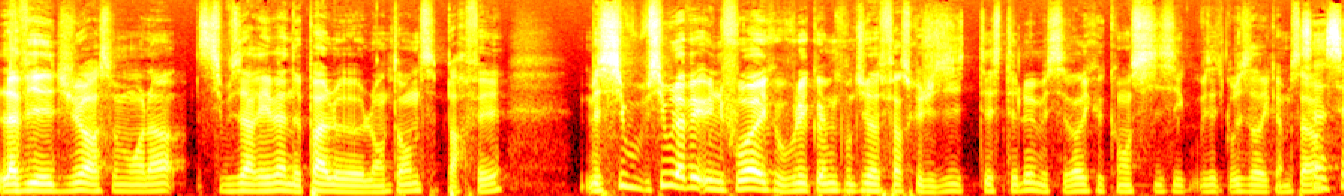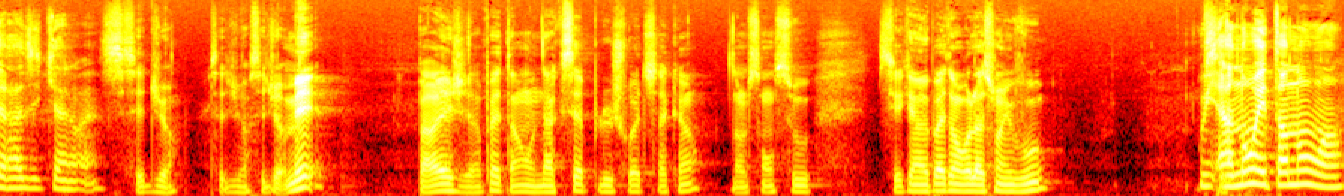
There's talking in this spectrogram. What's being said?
la vie est dure à ce moment-là. Si vous arrivez à ne pas le- l'entendre, c'est parfait. Mais si vous, si vous l'avez une fois et que vous voulez quand même continuer à faire ce que j'ai dit, testez-le. Mais c'est vrai que quand si c'est- vous êtes considéré comme C'est ça, assez radical, ouais. c'est dur, c'est dur, c'est dur. Mais pareil, je répète, hein, on accepte le choix de chacun, dans le sens où si quelqu'un veut pas être en relation avec vous, Oui, un non est un non, hein.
